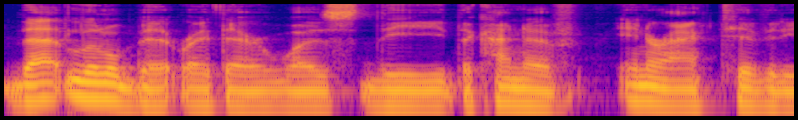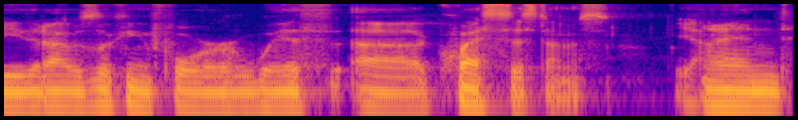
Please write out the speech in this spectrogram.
that little bit right there was the the kind of interactivity that i was looking for with uh, quest systems yeah and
